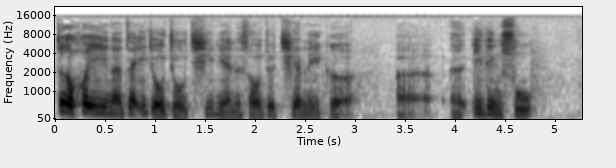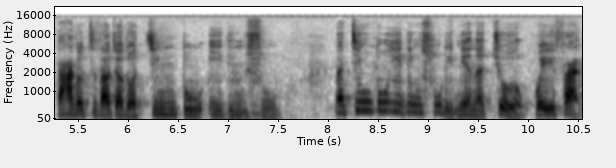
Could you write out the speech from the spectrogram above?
这个会议呢，在一九九七年的时候就签了一个呃呃议定书，大家都知道叫做《京都议定书》。那《京都议定书》里面呢，就有规范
